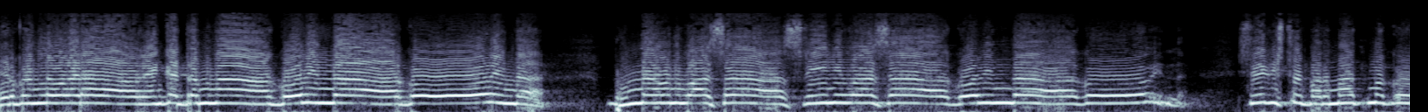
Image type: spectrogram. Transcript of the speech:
ఏడుకొండలవాడ వెంకటరమణ గోవింద గోవింద. బృందావన వాస శ్రీనివాస గోవింద గోవింద. శ్రీకృష్ణ పరమాత్మకు.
